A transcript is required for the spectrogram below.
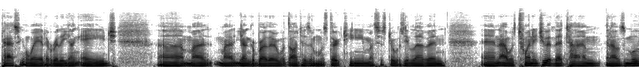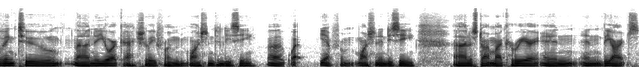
passing away at a really young age. Uh, my my younger brother with autism was 13. My sister was 11, and I was 22 at that time. And I was moving to uh, New York actually from Washington D.C. Uh, yeah, from Washington D.C. Uh, to start my career in in the arts,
